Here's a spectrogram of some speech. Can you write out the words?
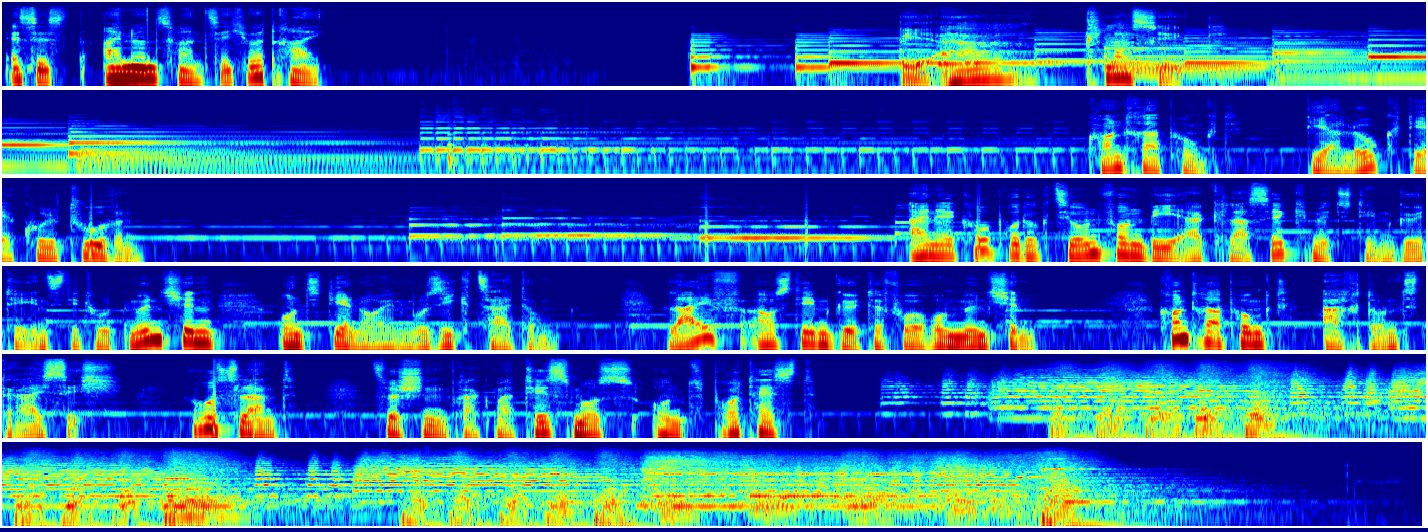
Es ist 21.03 Uhr. BR Klassik Kontrapunkt Dialog der Kulturen Eine Koproduktion von BR Klassik mit dem Goethe-Institut München und der Neuen Musikzeitung. Live aus dem Goethe-Forum München. Kontrapunkt 38. Russland zwischen Pragmatismus und Protest.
